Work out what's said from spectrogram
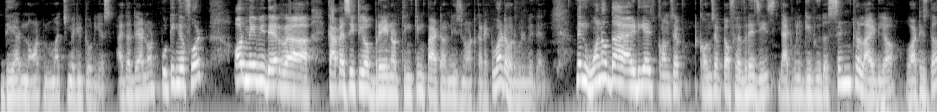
they are not much meritorious. Either they are not putting effort or maybe their uh, capacity of brain or thinking pattern is not correct. Whatever will be there. Then one of the ideas concept concept of average is that will give you the central idea what is the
